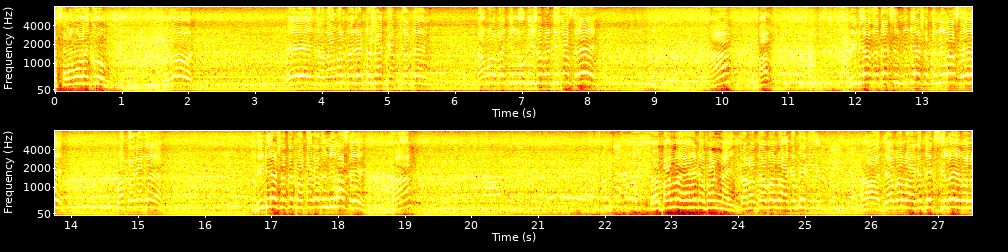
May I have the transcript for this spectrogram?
আসসালামু আলাইকুম। হুজুর, এই যা জামাল ভাইয়ের একটু সাক্ষাৎকার দেন। জামাল ভাই কি লুক হিসাবে ঠিক আছে? হ্যাঁ? ভিডিও যে দেখছেন, ভিডিওর সাথে মিল আছে? কথা কাজে? ভিডিওর সাথে কথা কাজে মিল আছে? হ্যাঁ? তো ভালো হেডা ফান্ড নাই। তারা যা ভালো আগে দেখছি হ্যাঁ যে ভালো আগে দেখছিল, এই ভালো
